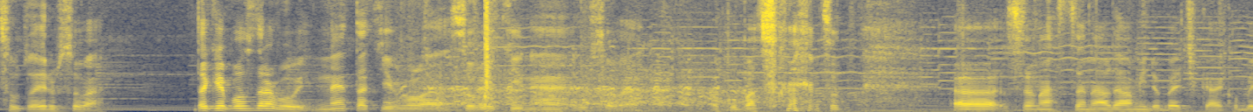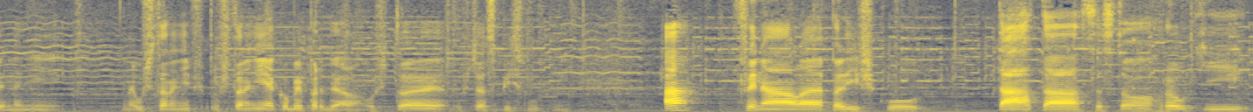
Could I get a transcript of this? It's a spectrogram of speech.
Jsou i rusové. Tak je pozdravuj. Ne tati, vole, sověti, ne rusové. Okupace. Co? Uh, silná scéna, dá mi do Bčka, jakoby není... Ne, už to není, už to není jakoby prdel, už to je, už to je spíš smutný. A finále pelíšku, táta se z toho hroutí,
